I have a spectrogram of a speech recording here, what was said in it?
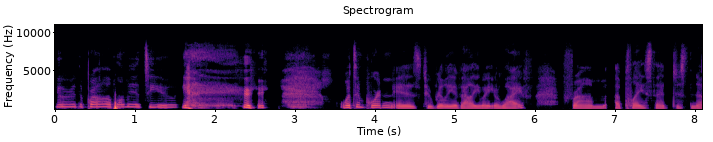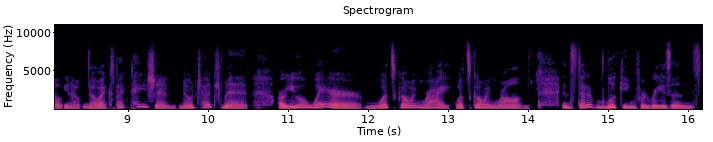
You're the problem, it's you. What's important is to really evaluate your life from a place that just no, you know, no expectation, no judgment. Are you aware what's going right, what's going wrong? Instead of looking for reasons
